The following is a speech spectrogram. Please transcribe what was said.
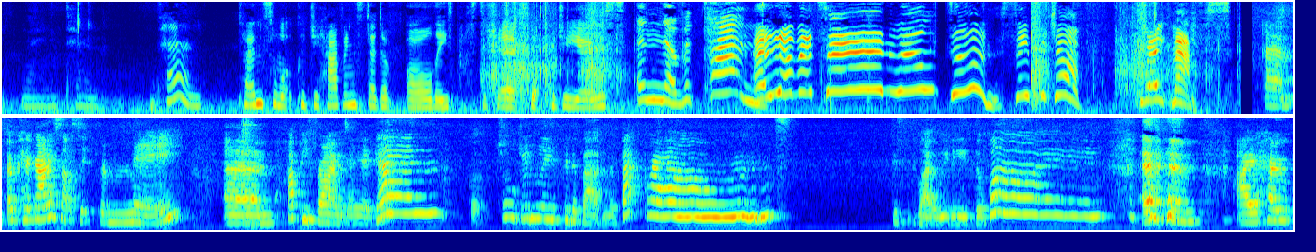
eight, nine, ten. Ten. 10. So what could you have instead of all these pasta shapes? What could you use? Another ten. Another 10! Well done! Super job! Great maths. Um, okay guys, that's it from me. Um, happy Friday again. Got children leaping about in the background. This is why we need the wine. Um, I hope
